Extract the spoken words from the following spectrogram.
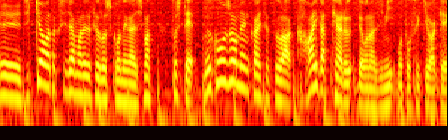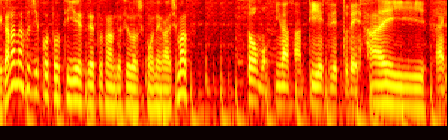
えー実況は私ジャマネです。よろしくお願いします。そして向こう正面解説は可愛がってやるでおなじみ元関脇ガラナ藤子と TSZ さんです。よろしくお願いします。どうも皆さん TSZ です、はい。はい。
